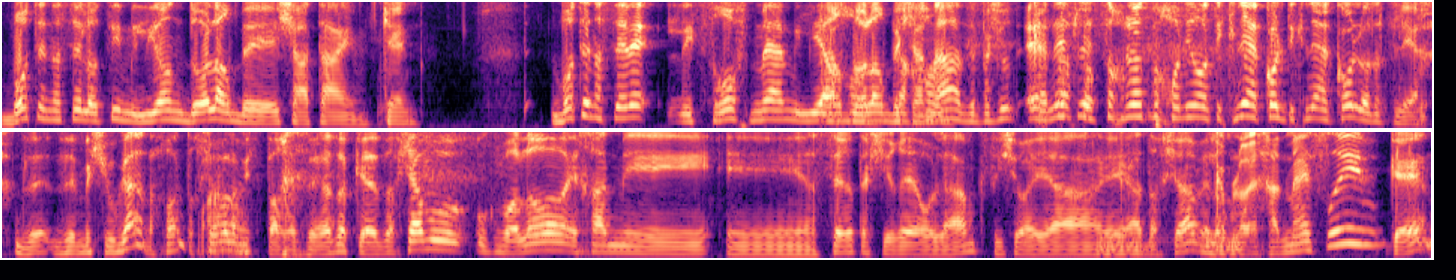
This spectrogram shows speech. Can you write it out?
בוא תנסה להוציא מיליון דולר בשעתיים כן. בוא תנסה לשרוף 100 מיליארד נכון, דולר בשנה נכון. זה פשוט איך כנס תעשו- לסוכניות מכוניות תקנה הכל תקנה הכל לא תצליח. זה, זה משוגע נכון תחשוב וואו. על המספר הזה אז אוקיי אז עכשיו הוא, הוא כבר לא אחד מעשרת עשירי העולם כפי שהוא היה אה, עד עכשיו גם לא אחד מהעשרים. כן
